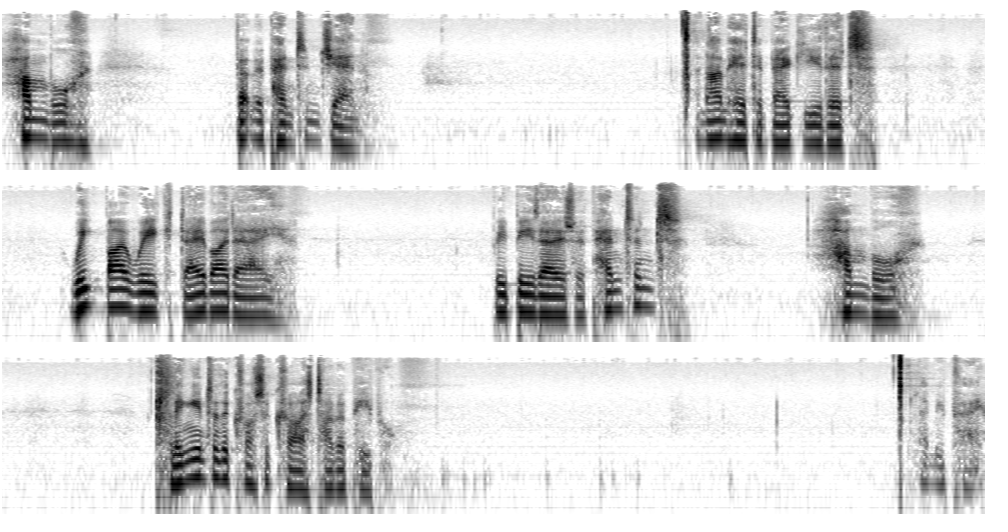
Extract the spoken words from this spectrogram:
humble, but repentant Jen? And I'm here to beg you that week by week, day by day, we be those repentant, humble, clinging to the cross of Christ type of people. Let me pray.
